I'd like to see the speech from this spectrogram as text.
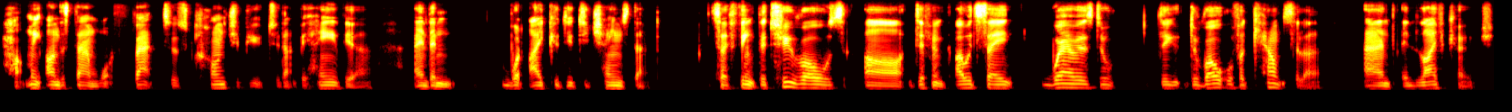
help me understand what factors contribute to that behavior and then what I could do to change that. So I think the two roles are different. I would say, whereas the the, the role of a counselor and a life coach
